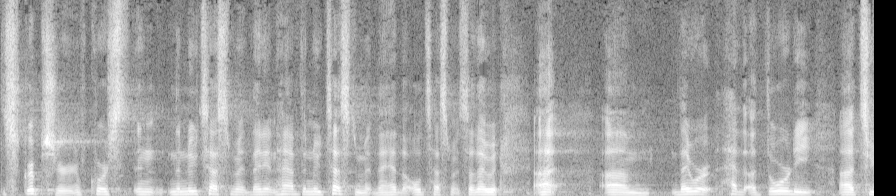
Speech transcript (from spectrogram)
the scripture. Of course, in, the New Testament, they didn't have the New Testament; they had the Old Testament. So they would, uh, um, they were had the authority uh, to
